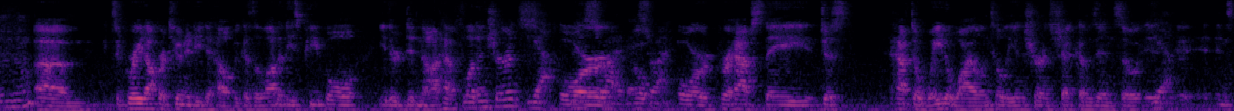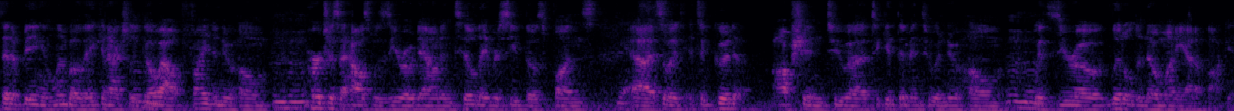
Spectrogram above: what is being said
Mm-hmm. Um, it's a great opportunity to help because a lot of these people either did not have flood insurance, yeah, or that's right, that's or, or perhaps they just have to wait a while until the insurance check comes in. So it, yeah. it, instead of being in limbo, they can actually mm-hmm. go out, find a new home, mm-hmm. purchase a house with zero down until they receive those funds. Yes. Uh, so it, it's a good option to uh, to get them into a new home mm-hmm. with zero, little to no money out of pocket.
